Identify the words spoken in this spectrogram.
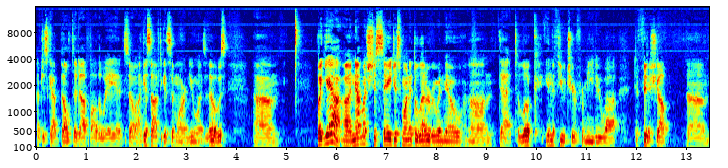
I've just got belted up all the way in. So I guess I'll have to get some more new ones of those. Um, but yeah, uh, not much to say. Just wanted to let everyone know um, that to look in the future for me to uh, to finish up um,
